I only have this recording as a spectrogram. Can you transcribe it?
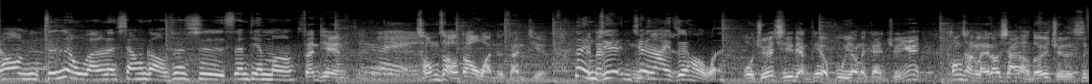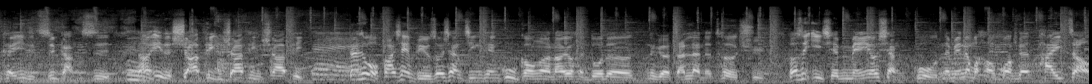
然后我们整整玩了香港，算是三天吗？三天，对，从早到晚的三天。那你觉得你觉得哪里最好玩？我觉得其实两天有不一样的感觉，因为通常来到香港都会觉得是可以一直吃港式，然后一直 shopping shopping shopping。对。但是我发现，比如说像今天故宫啊，然后有很多的那个展览的特区，都是以前没有想过那边那么好逛跟拍照，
